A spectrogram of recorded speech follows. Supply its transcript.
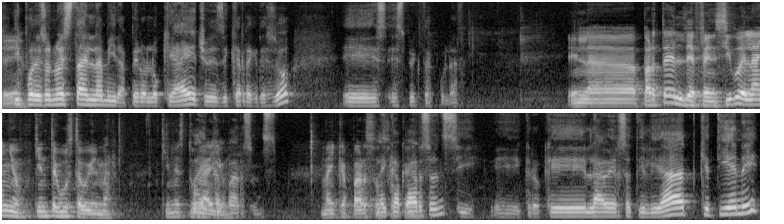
y por eso no está en la mira, pero lo que ha hecho desde que regresó es espectacular. En la parte del defensivo del año, ¿quién te gusta, Wilmar? ¿Quién es tu Micah Parsons. Micah Parsons. Micah Parsons, sí. Eh, creo que la versatilidad que tiene,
